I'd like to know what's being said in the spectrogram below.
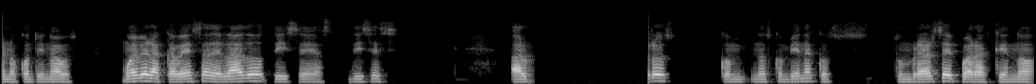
Bueno, continuamos. Mueve la cabeza de lado, dice, dices, a nosotros nos conviene acostumbrarse para que no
